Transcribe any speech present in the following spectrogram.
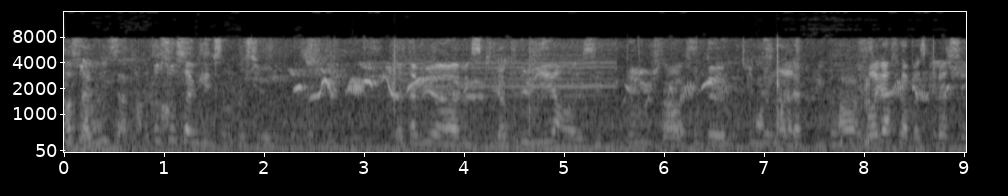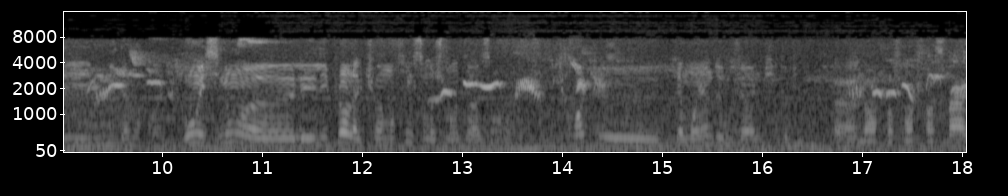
Ah, ça glisse, ça. Attention, ça glisse, hein, parce que. T'as vu, euh, avec ce qu'il a plu hier, euh, c'est tout de luxe, Ah hein, truc c'est- de, truc de grave. Fais gaffe là, parce que là, c'est humide à mort. Bon, et sinon, euh, les, les plans là que tu m'as montrés, ils sont vachement intéressants. là. Tu crois que- qu'il y a moyen de me faire une petite copie? Euh, non, franchement, je pense pas.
